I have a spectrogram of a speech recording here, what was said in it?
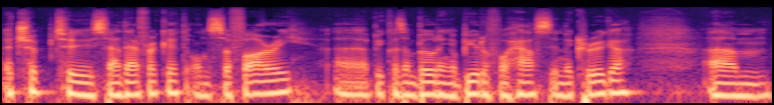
a trip to South Africa on safari uh, because I'm building a beautiful house in the Kruger. Um,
